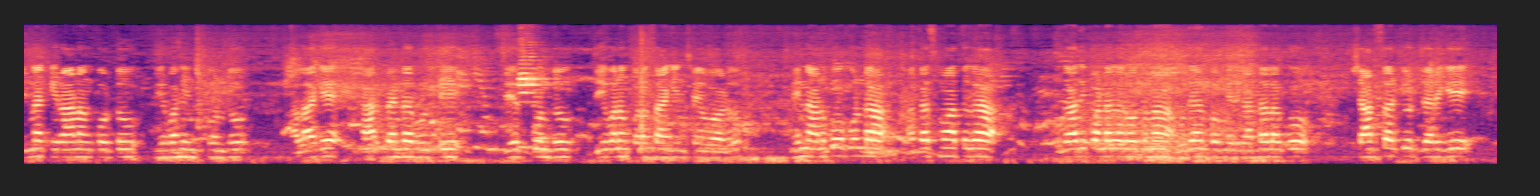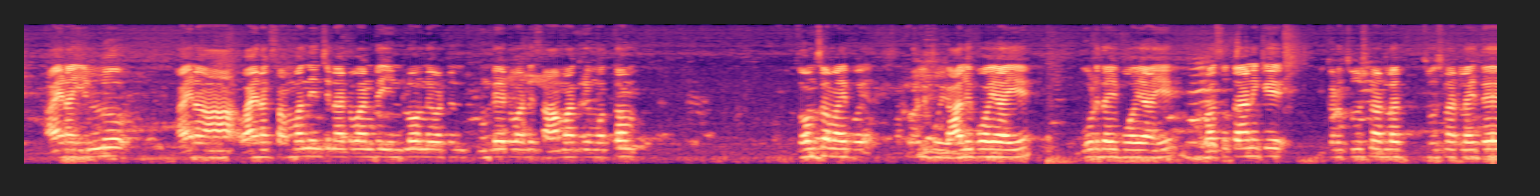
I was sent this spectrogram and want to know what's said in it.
చిన్న కిరాణం కొట్టు నిర్వహించుకుంటూ అలాగే కార్పెంటర్ వృత్తి చేసుకుంటూ జీవనం కొనసాగించేవాడు. నిన్న అనుకోకుండా అకస్మాత్తుగా ఉగాది పండగ రోజున ఉదయం తొమ్మిది గంటలకు షార్ట్ సర్క్యూట్ జరిగి ఆయన ఇల్లు ఆయన ఆయనకు సంబంధించినటువంటి ఇంట్లో ఉండేటువంటి ఉండేటువంటి సామాగ్రి మొత్తం ధ్వంసం అయిపోయి కాలిపోయాయి. బూడిదైపోయాయి. ప్రస్తుతానికి ఇక్కడ చూసినట్ల చూసినట్లయితే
